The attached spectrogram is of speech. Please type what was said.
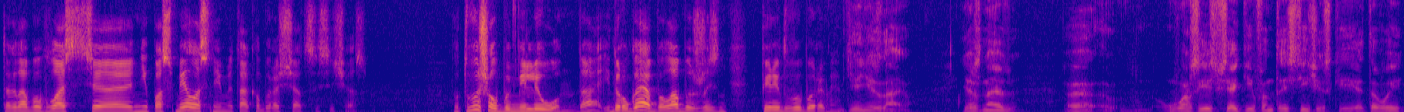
Тогда бы власть э, не посмела с ними так обращаться сейчас. Вот вышел бы миллион, да, и другая была бы жизнь перед выборами. Я не знаю. Я знаю, э, у вас есть всякие фантастические. Это вы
